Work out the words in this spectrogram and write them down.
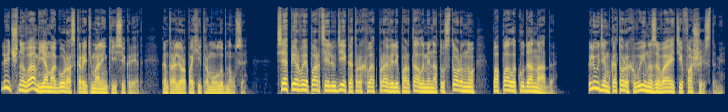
Лично вам я могу раскрыть маленький секрет. Контролер по-хитрому улыбнулся. Вся первая партия людей, которых вы отправили порталами на ту сторону, попала куда надо. К людям, которых вы называете фашистами.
